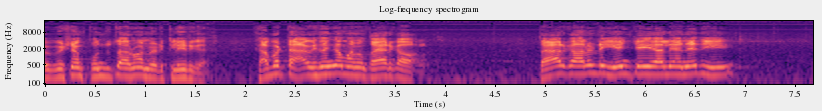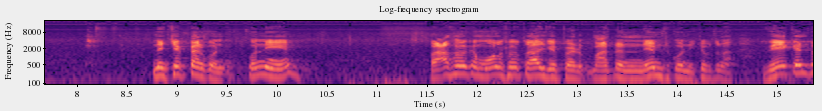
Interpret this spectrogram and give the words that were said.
విషయం పొందుతారు అన్నాడు క్లియర్గా. కాబట్టి ఆ విధంగా మనం తయారు కావాలి. తయారు కావాలంటే ఏం చేయాలి అనేది నేను చెప్పాను కొన్ని. కొన్ని ప్రాథమిక మూల సూత్రాలు చెప్పాడు. మాట నేమ్స్ కొన్ని చెప్తున్నా వేకెంట్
